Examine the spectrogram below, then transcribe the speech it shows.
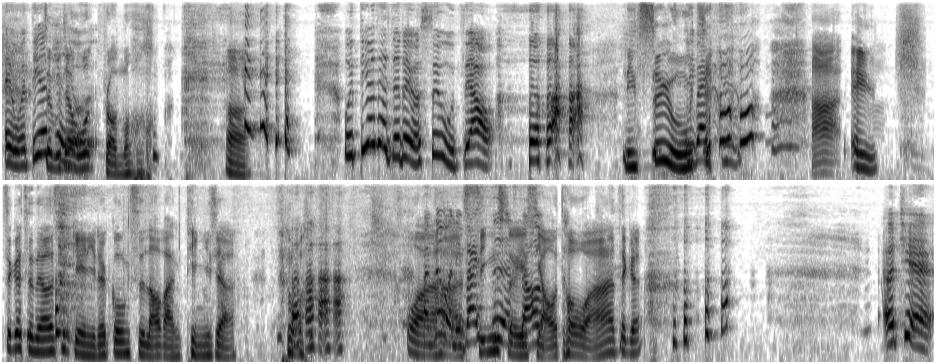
哎，我第二天有 work from home 啊，我第二天真的有睡午觉。你睡午觉啊？哎，这个真的要是给你的公司老板听一下。哇，反正我礼拜四薪水小偷啊，这个。而且，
